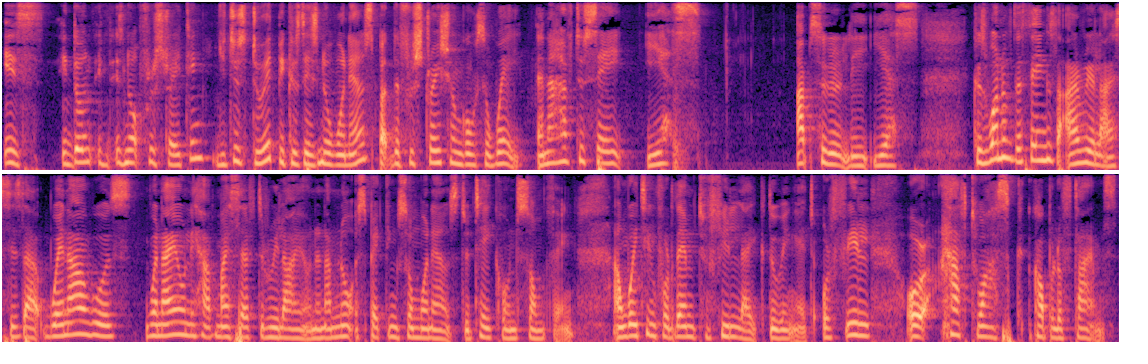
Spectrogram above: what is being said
is it don't it is not frustrating. You just do it because there's no one else, but the frustration goes away. And I have to say, yes, absolutely yes. Because one of the things that I realized is that when I was, when I only have myself to rely on and I'm not expecting someone else to take on something and waiting for them to feel like doing it or feel or have to ask a couple of times,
